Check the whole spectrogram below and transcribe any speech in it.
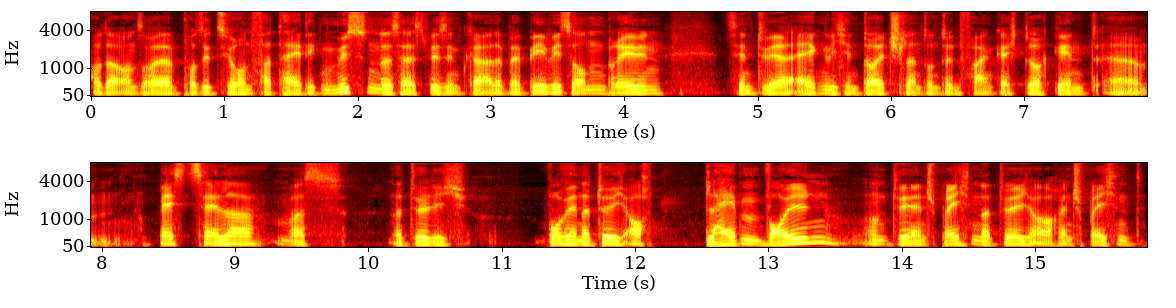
oder unsere Position verteidigen müssen. Das heißt, wir sind gerade bei Babysonnenbrillen sind wir eigentlich in Deutschland und in Frankreich durchgehend ähm, Bestseller, was natürlich, wo wir natürlich auch bleiben wollen und wir entsprechend natürlich auch entsprechend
